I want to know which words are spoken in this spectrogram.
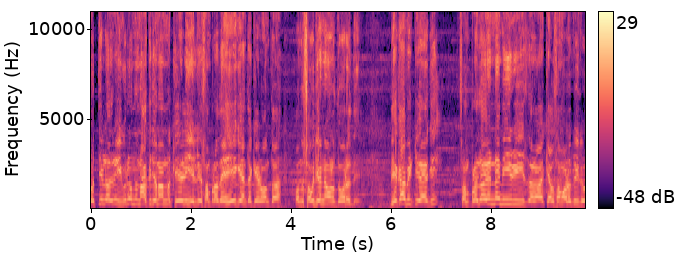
ಗೊತ್ತಿಲ್ಲದ್ರೆ ಇವರೊಂದು ನಾಲ್ಕು ಜನವನ್ನು ಕೇಳಿ ಎಲ್ಲಿ ಸಂಪ್ರದಾಯ ಹೇಗೆ ಅಂತ ಕೇಳುವಂಥ ಒಂದು ಸೌಜನ್ಯವನ್ನು ತೋರದೆ. ಬೇಕಾಬಿಟ್ಟಿಯಾಗಿ ಸಂಪ್ರದಾಯವನ್ನೇ ಮೀರಿ ಈ ಥರ ಕೆಲಸ ಮಾಡೋದು ಇದು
